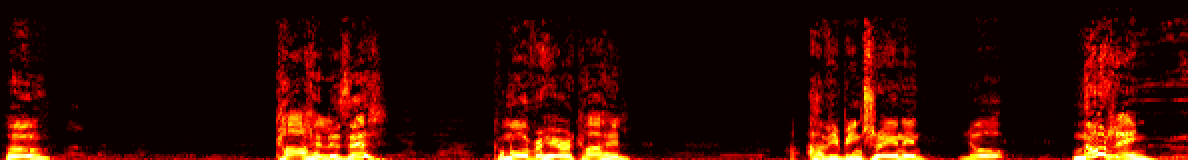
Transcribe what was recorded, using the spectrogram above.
Who? Cahill, is it? Come over here, Cahill. Have you been training? No. Nothing.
